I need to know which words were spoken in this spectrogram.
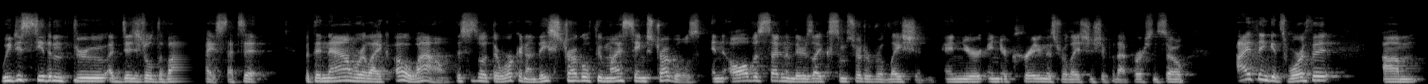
we just see them through a digital device that's it but then now we're like oh wow this is what they're working on they struggle through my same struggles and all of a sudden there's like some sort of relation and you're and you're creating this relationship with that person so I think it's worth it. Um,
